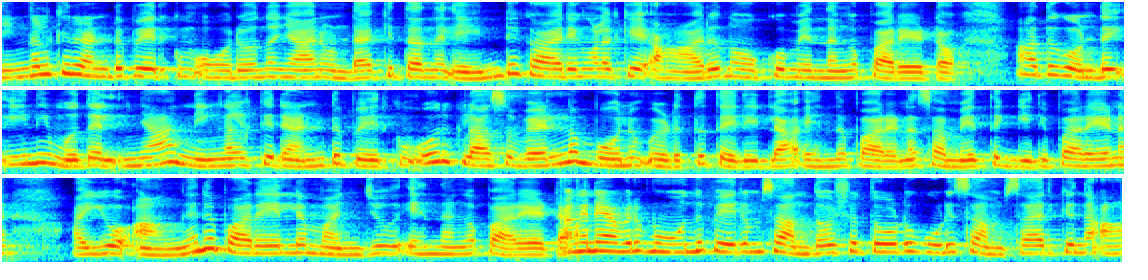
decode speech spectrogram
നിങ്ങൾക്ക് രണ്ടുപേർക്കും ഓരോന്ന് ഞാൻ ഉണ്ടാക്കി തന്നാൽ എന്റെ കാര്യങ്ങളൊക്കെ ആര് നോക്കും എന്നങ്ങ് പറയട്ടോ. അതുകൊണ്ട് ഇനി മുതൽ ഞാൻ നിങ്ങൾക്ക് രണ്ടു പേർക്കും ഒരു ഗ്ലാസ് വെള്ളം പോലും എടുത്തു തരില്ല എന്ന് പറയുന്ന സമയത്ത് ഗിരി പറയണ അയ്യോ അങ്ങനെ പറയല്ല മഞ്ജു? എന്നങ്ങ് പറയട്ടെ. അങ്ങനെ അവർ മൂന്ന് പേരും സന്തോഷത്തോടു കൂടി സംസാരിക്കുന്ന ആ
